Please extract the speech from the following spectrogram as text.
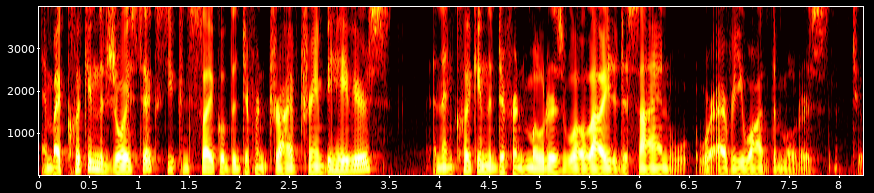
And by clicking the joysticks, you can cycle the different drivetrain behaviors and then clicking the different motors will allow you to design wherever you want the motors to.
